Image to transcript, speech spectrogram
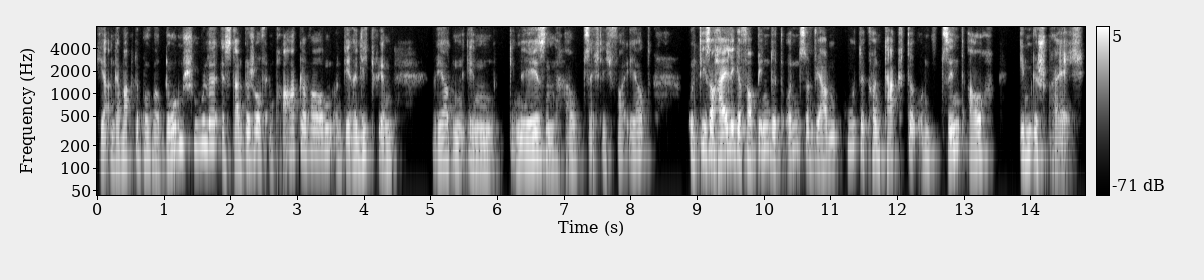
hier an der Magdeburger Domschule, ist dann Bischof in Prag geworden und die Reliquien werden in Genesen hauptsächlich verehrt. Und dieser Heilige verbindet uns und wir haben gute Kontakte und sind auch im Gespräch.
